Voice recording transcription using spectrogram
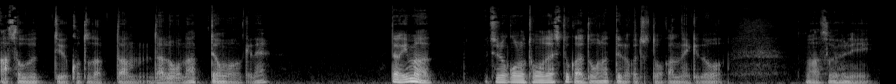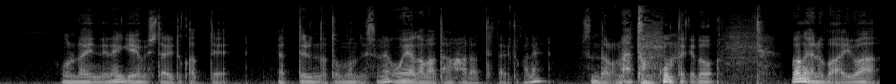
遊ぶっていうことだったんだろうなって思うわけね。だから今、うちの子の友達とかはどうなってるのかちょっとわかんないけど、まあそういうふうにオンラインでね、ゲームしたりとかってやってるんだと思うんですよね。親がまた払ってたりとかね、するんだろうなと思うんだけど、我が家の場合は、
